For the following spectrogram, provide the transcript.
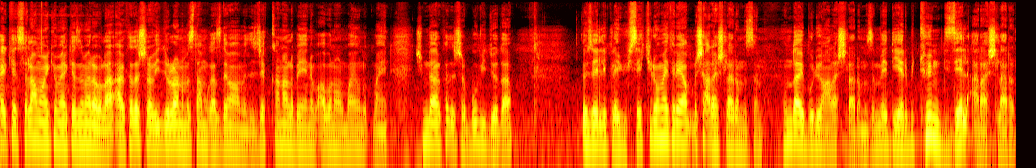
Herkese selamünaleyküm, herkese merhabalar. Arkadaşlar videolarımız tam gaz devam edecek. Kanalı beğenip abone olmayı unutmayın. Şimdi arkadaşlar bu videoda özellikle yüksek kilometre yapmış araçlarımızın, Hyundai Blue araçlarımızın ve diğer bütün dizel araçların,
